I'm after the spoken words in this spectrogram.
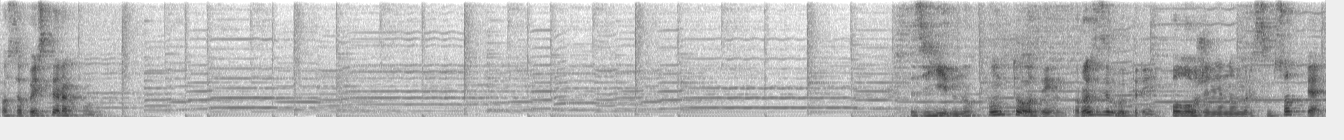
особистий рахунок. Згідно пункту 1 розділу 3 положення номер 705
